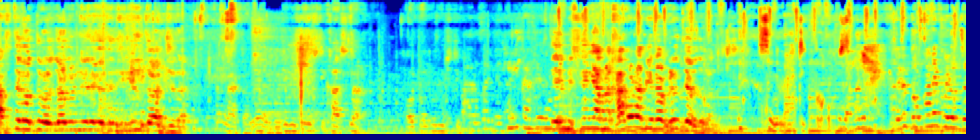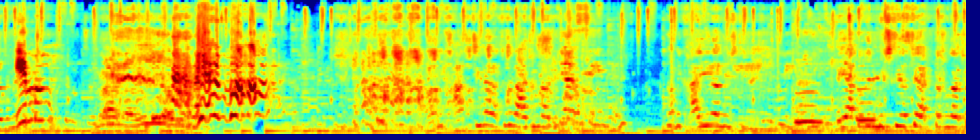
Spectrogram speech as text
আস্তে করতে পারে জল নিয়ে না। মিষ্টি খাস না। অল্প অল্প মিষ্টি খা। তো এই মিষ্টি কি আমরা খাব না এটা ফেরত যাবে দোকানে? সিনেম্যাটিক বক্স এটা দোকানে ফেরত যাবে না, এমা। না না এই আমি খাচ্ছি না শুধু রাজু রাজু। আমি খাই না মিষ্টি। এই এতদিন মিষ্টি এসছে একটা শুধু আছে।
